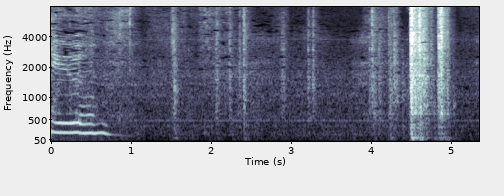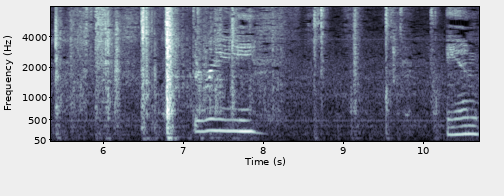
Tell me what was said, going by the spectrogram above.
Two. Three. And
